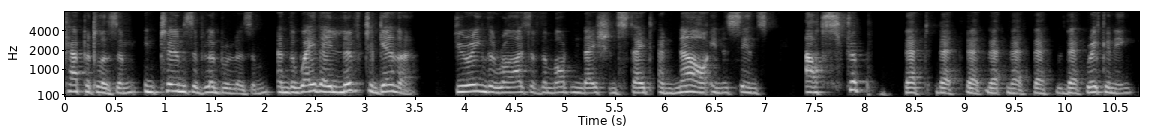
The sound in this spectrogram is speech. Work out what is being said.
capitalism in terms of liberalism and the way they live together during the rise of the modern nation state and now, in a sense, outstrip that, that, that, that, that, that, that reckoning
